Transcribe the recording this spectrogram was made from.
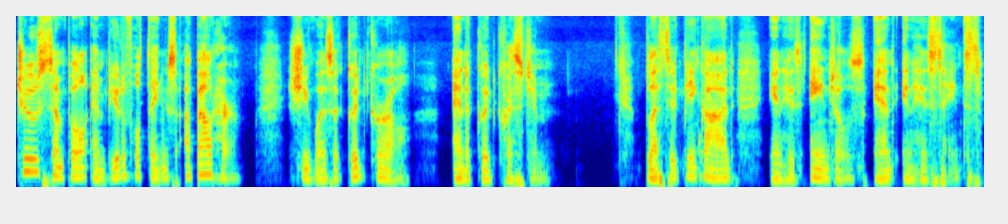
two simple and beautiful things about her. She was a good girl and a good Christian. Blessed be God in his angels and in his saints.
